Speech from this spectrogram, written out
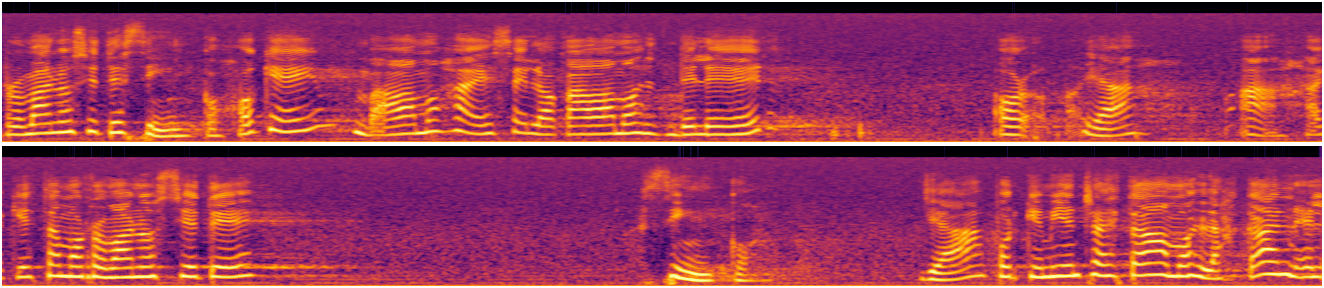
Romanos 7:5. Ok, vamos a ese, lo acabamos de leer. Ya. Ah, aquí estamos Romanos 7:5. ¿Ya? Porque mientras estábamos en, la carne, en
